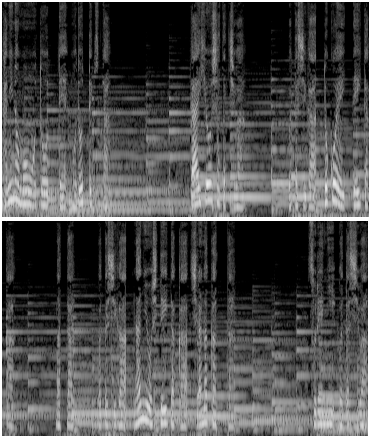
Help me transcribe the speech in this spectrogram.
谷の門を通って戻ってきた。代表者たちは、私がどこへ行っていたか、また私が何をしていたか知らなかった。それに私は、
